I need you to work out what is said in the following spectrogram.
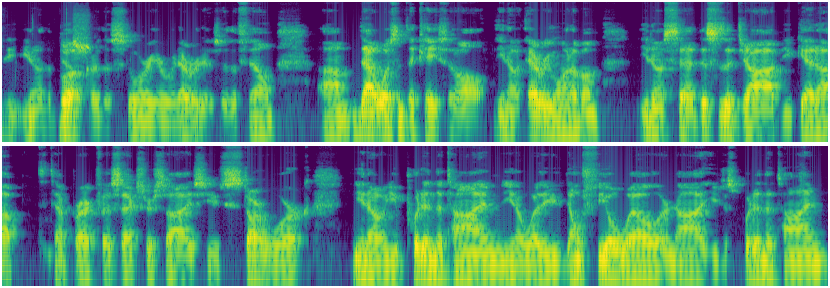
the, you know the book yes. or the story or whatever it is or the film. Um, that wasn't the case at all. You know, every one of them, you know, said this is a job. You get up, have breakfast, exercise, you start work, you know, you put in the time, you know, whether you don't feel well or not, you just put in the time,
